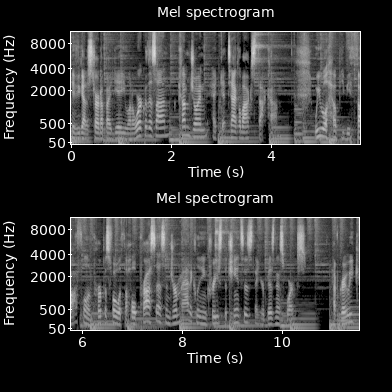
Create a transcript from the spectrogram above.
If you've got a startup idea you want to work with us on, come join at gettacklebox.com. We will help you be thoughtful and purposeful with the whole process and dramatically increase the chances that your business works. Have a great week.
